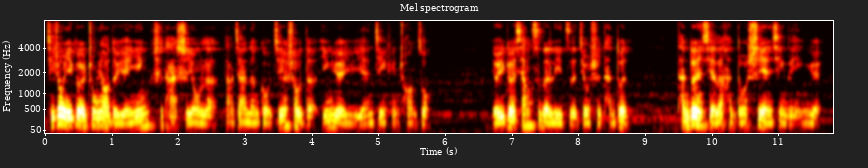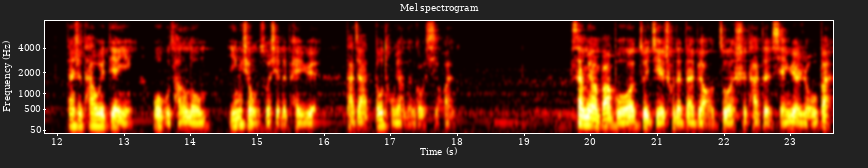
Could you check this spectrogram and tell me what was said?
其中一个重要的原因是他使用了大家能够接受的音乐语言进行创作。有一个相似的例子就是谭盾，谭盾写了很多试验性的音乐，但是他为电影《卧虎藏龙》《英雄》所写的配乐，大家都同样能够喜欢。塞缪尔·巴伯最杰出的代表作是他的弦乐柔版。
